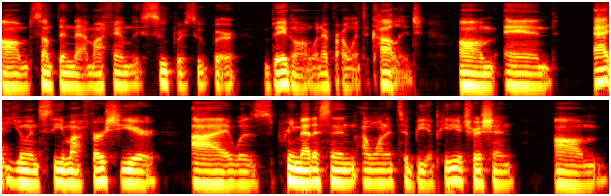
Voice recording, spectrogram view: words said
um, something that my family is super super big on whenever i went to college. Um, and at unc my first year i was pre-medicine i wanted to be a pediatrician um,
